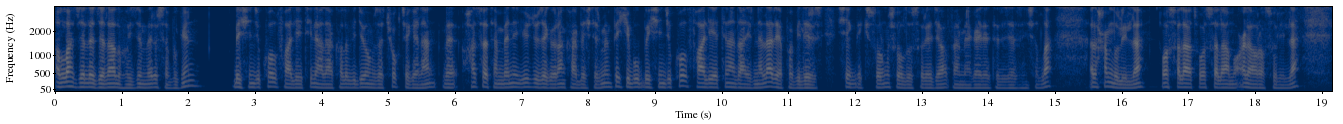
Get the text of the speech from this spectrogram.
Allah Celle Celaluhu izin verirse bugün 5. kol faaliyetiyle alakalı videomuza çokça gelen ve hasreten beni yüz yüze gören kardeşlerimin peki bu 5. kol faaliyetine dair neler yapabiliriz şeklindeki sormuş olduğu soruya cevap vermeye gayret edeceğiz inşallah. Elhamdülillah ve salatu ve selamu ala Resulillah.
